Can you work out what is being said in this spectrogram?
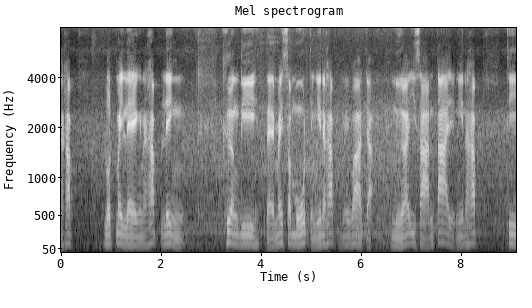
นะครับ รถไม่แรงนะครับ เร่งเครื่องดีแต่ไม่สมูทอย่างนี้นะครับ ไม่ว่าจะเหนืออีสานใต้อย่างนี้นะครับ ที่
